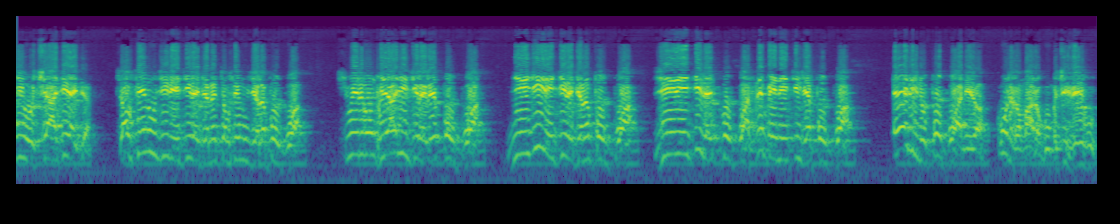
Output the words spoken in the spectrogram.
ကြီးကိုရှာကြည့်လိုက်တယ်ကြောက်စင်းလူကြီးတွေကြည့်လိုက်ပြန်ကြောက်စင်းလူကြီးလည်းပုတ်ပွားရွှေကုံဖျားကြီးကြည့်လိုက်လေပုတ်ပွားညီကြီးတွေကြည့်လိုက်ပြန်ပုတ်ပွားရေတွေကြည့်လိုက်ပုတ်ပွားသစ်ပင်တွေကြည့်လိုက်ပုတ်ပွားအဲ့ဒီလိုပုတ်ပွားနေတော့ကိုယ်တကမတော့ကိုမရှိသေးဘူး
